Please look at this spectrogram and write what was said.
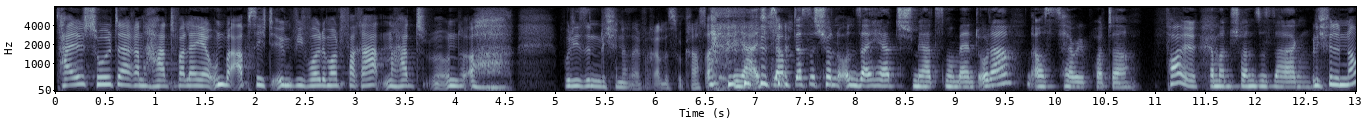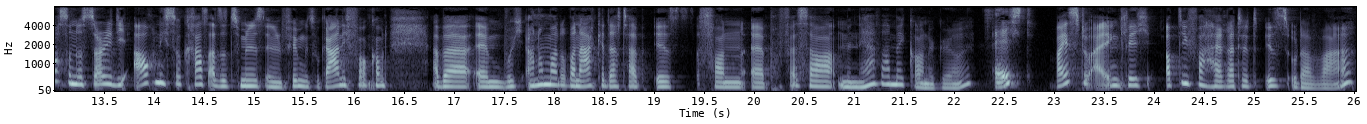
Teilschuld daran hat, weil er ja unbeabsichtigt irgendwie Voldemort verraten hat und oh, wo die sind. Ich finde das einfach alles so krass. Ja, ich glaube, das ist schon unser Herzschmerzmoment, oder? Aus Harry Potter. Voll. Kann man schon so sagen. Und ich finde noch so eine Story, die auch nicht so krass, also zumindest in den Filmen so gar nicht vorkommt, aber ähm, wo ich auch nochmal drüber nachgedacht habe, ist von äh, Professor Minerva McGonagall. Echt? Weißt du eigentlich, ob die verheiratet ist oder war?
